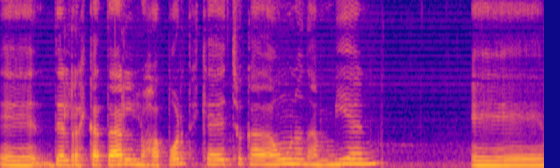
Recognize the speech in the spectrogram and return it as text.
eh, del rescatar los aportes que ha hecho cada uno también. Eh,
